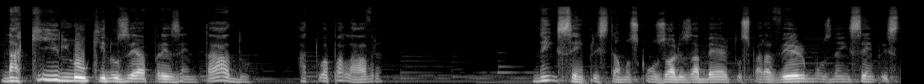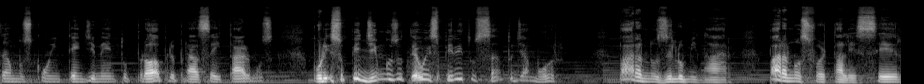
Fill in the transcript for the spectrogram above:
naquilo que nos é apresentado a tua palavra. Nem sempre estamos com os olhos abertos para vermos, nem sempre estamos com o entendimento próprio para aceitarmos. Por isso pedimos o teu Espírito Santo de amor para nos iluminar, para nos fortalecer,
